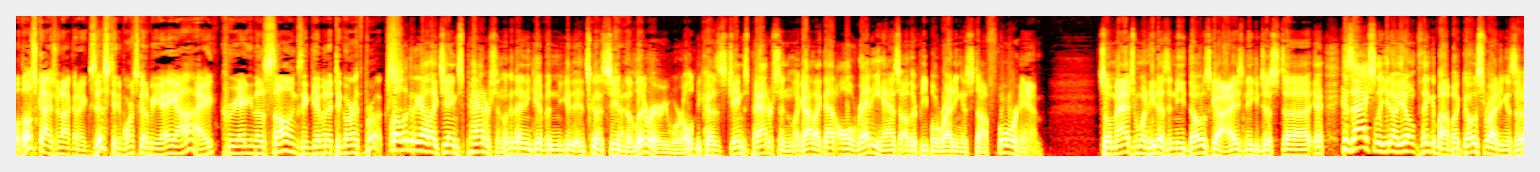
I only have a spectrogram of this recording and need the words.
Well, those guys are not going to exist anymore. It's going to be AI creating those songs and giving it to Garth Brooks. Well, look at a guy like James Patterson. Look at any given. It's going to see it in the literary world because James Patterson, a guy like that, already has other people writing his stuff for him. So imagine when he doesn't need those guys, and he could just because actually, you know, you don't think about, it, but ghostwriting is a,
